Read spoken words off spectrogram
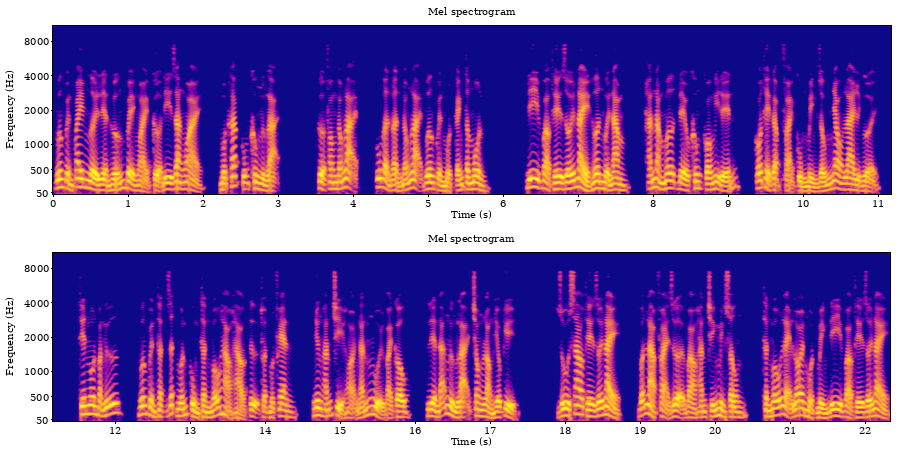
vương quyền quay người liền hướng về ngoài cửa đi ra ngoài, một khắc cũng không ngừng lại. Cửa phòng đóng lại, cũng ẩn ẩn đóng lại vương quyền một cánh tâm môn. Đi vào thế giới này hơn mười năm, hắn nằm mơ đều không có nghĩ đến, có thể gặp phải cùng mình giống nhau lai lịch người thiên môn văn ngữ vương quyền thật rất muốn cùng thần mẫu hảo hảo tự thuật một phen nhưng hắn chỉ hỏi ngắn ngủi vài câu liền đã ngừng lại trong lòng hiếu kỳ. Dù sao thế giới này vẫn là phải dựa vào hắn chính mình sông thần mẫu lẻ loi một mình đi vào thế giới này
